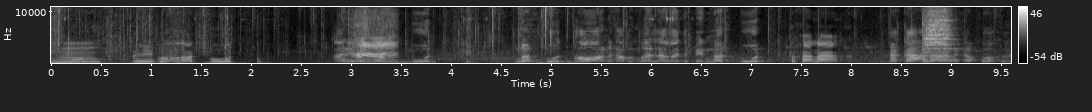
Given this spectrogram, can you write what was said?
อืมอันนี้พวกน็อตบูทอันนี้เป็นน็อตบูท น็อตบูทท่อนะครับเพื่อนๆแล้วก็จะเป็นน็อตบูทตะกร้าหน้าตะกร้าหน้านะครับ ก็คือ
